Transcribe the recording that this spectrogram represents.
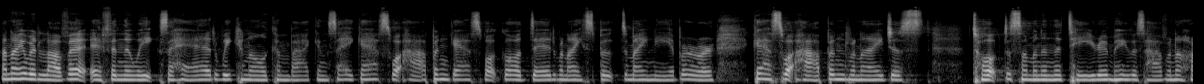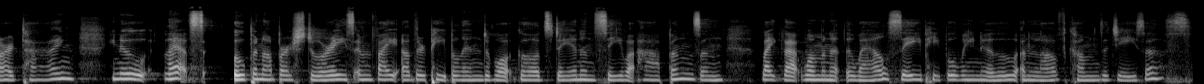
And I would love it if in the weeks ahead we can all come back and say, Guess what happened? Guess what God did when I spoke to my neighbor? Or guess what happened when I just talked to someone in the tea room who was having a hard time? You know, let's open up our stories, invite other people into what God's doing and see what happens. And like that woman at the well, see people we know and love come to Jesus.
